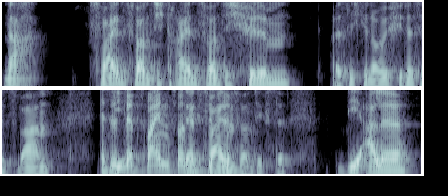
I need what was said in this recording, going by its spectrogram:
nach 22, 23 Filmen, weiß nicht genau, wie viel das jetzt waren. Es ist die, der 22. Der 22. Film. Die alle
